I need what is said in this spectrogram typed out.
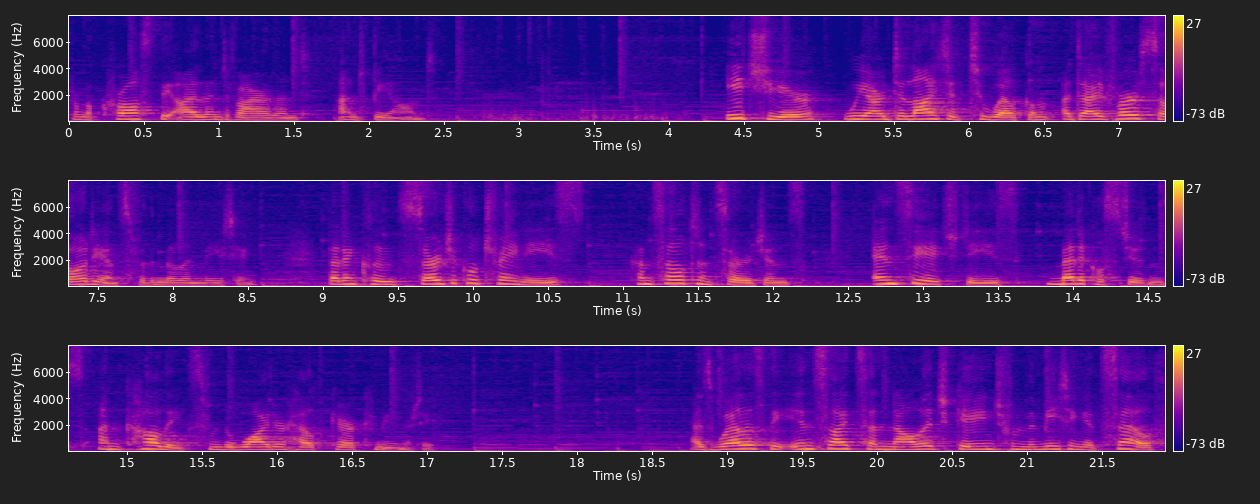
from across the island of Ireland and beyond. Each year, we are delighted to welcome a diverse audience for the Millin meeting that includes surgical trainees, consultant surgeons, NCHDs, medical students and colleagues from the wider healthcare community. As well as the insights and knowledge gained from the meeting itself,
